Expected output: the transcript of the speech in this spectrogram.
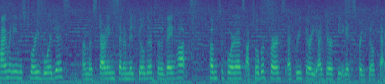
Hi, my name is Tori Borges. I'm a starting center midfielder for the Bayhawks. Come support us October 1st at 3.30 at Durfee against Springfield Tech.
